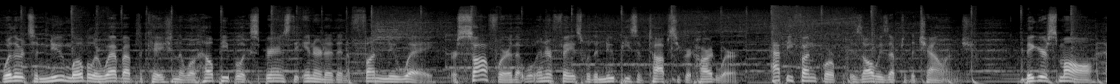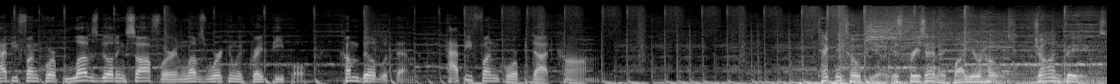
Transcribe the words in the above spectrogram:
Whether it's a new mobile or web application that will help people experience the internet in a fun new way, or software that will interface with a new piece of top secret hardware, Happy Fun Corp is always up to the challenge. Big or small, Happy Fun Corp loves building software and loves working with great people. Come build with them. HappyFunCorp.com. Technotopia is presented by your host, John Biggs.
